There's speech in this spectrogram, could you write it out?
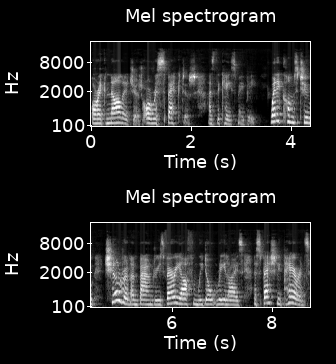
or acknowledge it or respect it as the case may be when it comes to children and boundaries, very often we don't realize, especially parents,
